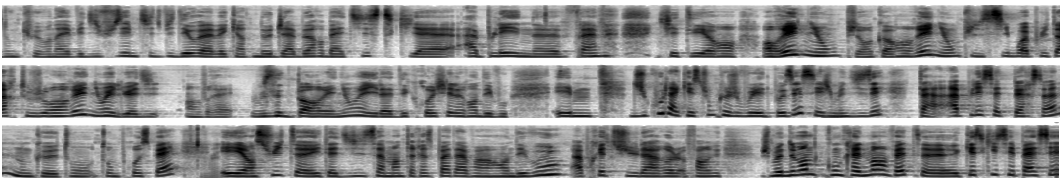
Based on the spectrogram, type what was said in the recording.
donc on avait diffusé une petite vidéo avec un de nos jabbers, Baptiste, qui a appelé une femme qui était en, réunion, puis encore en réunion, puis six mois plus tard, toujours en réunion. Il lui a dit En vrai, vous n'êtes pas en réunion, et il a décroché le rendez-vous. Et hum, du coup, la question que je voulais te poser, c'est je me mhm. disais Tu as appelé cette personne, donc euh, ton, ton, prospect, et ensuite euh, il t'a dit Ça m'intéresse pas d'avoir un rendez-vous. Après, tu l'as. Enfin, je me demande concrètement, en fait, qu'est-ce qui s'est passé,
